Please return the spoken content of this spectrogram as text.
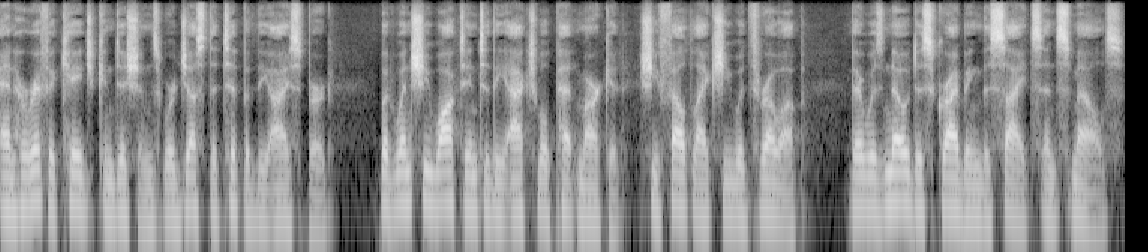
and horrific cage conditions were just the tip of the iceberg. But when she walked into the actual pet market, she felt like she would throw up. There was no describing the sights and smells.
